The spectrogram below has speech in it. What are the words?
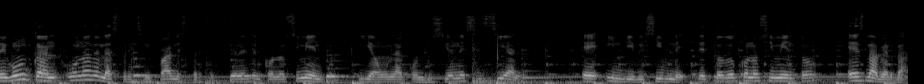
Según Kant, una de las principales perfecciones del conocimiento y aún la condición esencial e indivisible de todo conocimiento es la verdad.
